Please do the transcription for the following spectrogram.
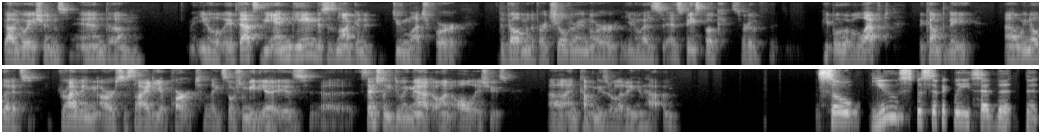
valuations, and um, you know, if that's the end game, this is not going to do much for development of our children, or you know, as as Facebook sort of people who have left the company, uh, we know that it's driving our society apart. Like social media Mhm. is uh, essentially doing that on all issues, uh, and companies are letting it happen. So you specifically said that that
